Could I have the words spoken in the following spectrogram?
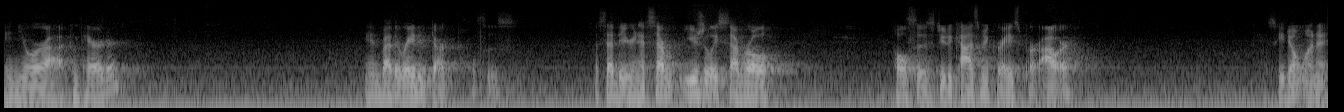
in your uh, comparator and by the rate of dark pulses. I said that you're going to have usually several pulses due to cosmic rays per hour. So you don't want to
